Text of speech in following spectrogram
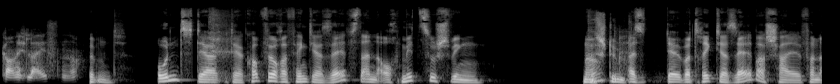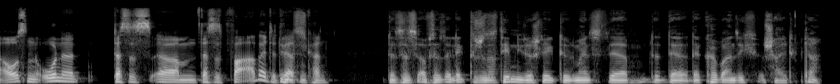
gar nicht leisten. Ne? Stimmt. Und der, der Kopfhörer fängt ja selbst an, auch mitzuschwingen. Ne? Das stimmt. Also der überträgt ja selber Schall von außen, ohne dass es, ähm, dass es verarbeitet das, werden kann. Dass es auf das elektrische System niederschlägt. Du meinst, der, der, der Körper an sich schallt, klar.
